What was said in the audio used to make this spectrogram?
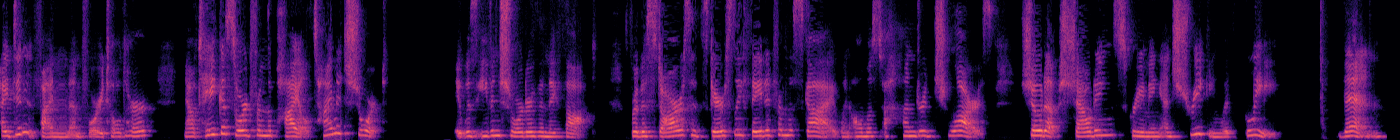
I didn't find them, Forri told her. Now take a sword from the pile. Time is short. It was even shorter than they thought, for the stars had scarcely faded from the sky when almost a hundred Tllars showed up shouting, screaming, and shrieking with glee. Then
